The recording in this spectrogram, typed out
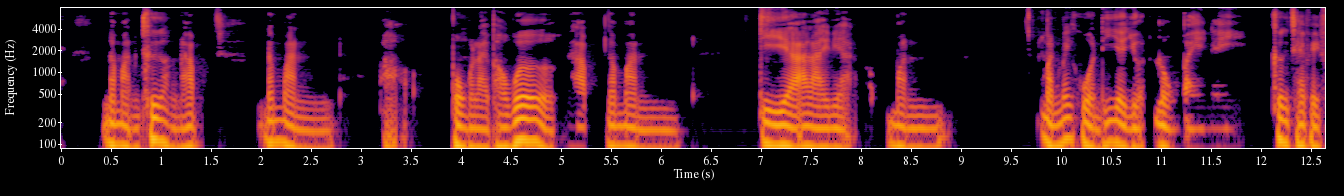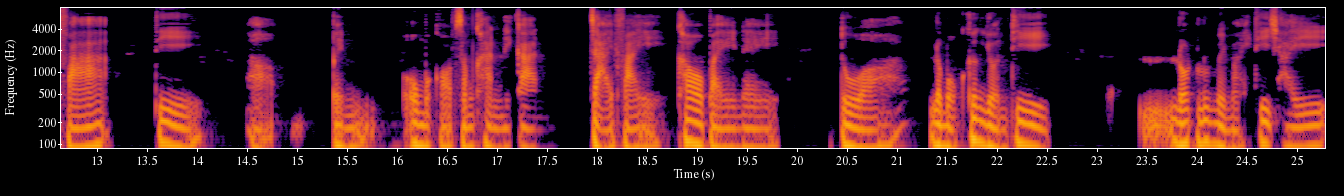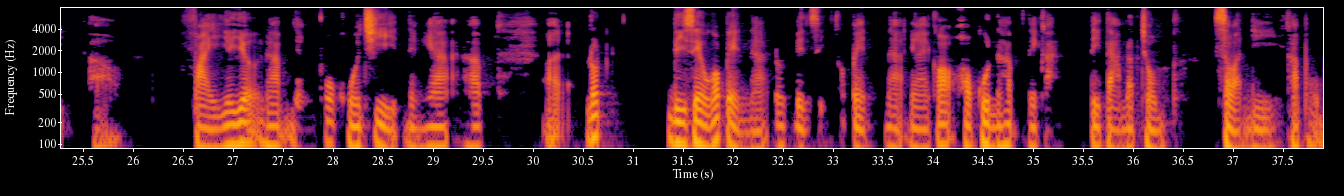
น้ำมันเครื่องนะครับ น้ำมันพวงมาลัยพาวเวอร์นะครับ น้ำมันเกียร์อะไรเนี่ย มัน มันไม่ควรที่จะหยดลงไปในเครื่องใช้ไฟฟ้าที่เป็นองค์ประกอบสำคัญในการจ่ายไฟเข้าไปในตัวระบบเครื่องยนต์ที่รถรุ่นใหม่ ๆ ที่ใช้ไฟเยอะๆนะครับ อย่างพวกหัวฉีดอย่างเงี้ยนะครับรถดีเซลก็เป็นนะรถเบนซินก็เป็นนะยังไงก็ขอบคุณนะครับในการติดตามรับชมสวัสดีครับผม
